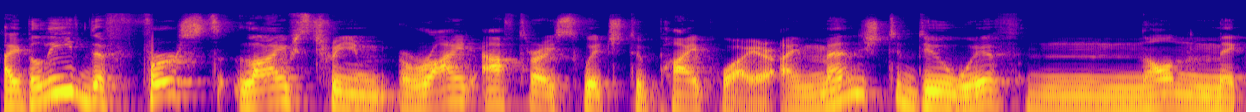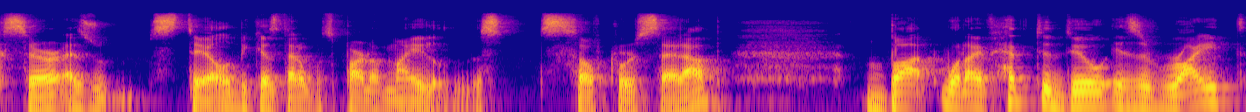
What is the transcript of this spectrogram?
I believe the first live stream right after I switched to Pipewire, I managed to do with non-mixer as still because that was part of my software setup. But what I've had to do is write,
